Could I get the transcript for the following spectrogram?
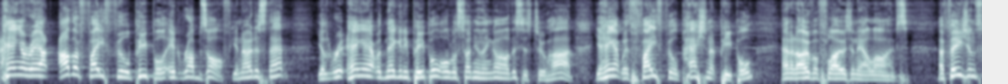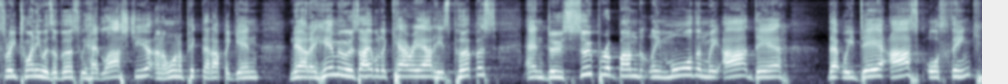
hang around other faith filled people, it rubs off. You notice that? You hang out with negative people, all of a sudden you think, oh, this is too hard. You hang out with faith filled, passionate people, and it overflows in our lives. Ephesians 3:20 was a verse we had last year and I want to pick that up again. Now to him who is able to carry out his purpose and do super abundantly more than we are dare that we dare ask or think,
